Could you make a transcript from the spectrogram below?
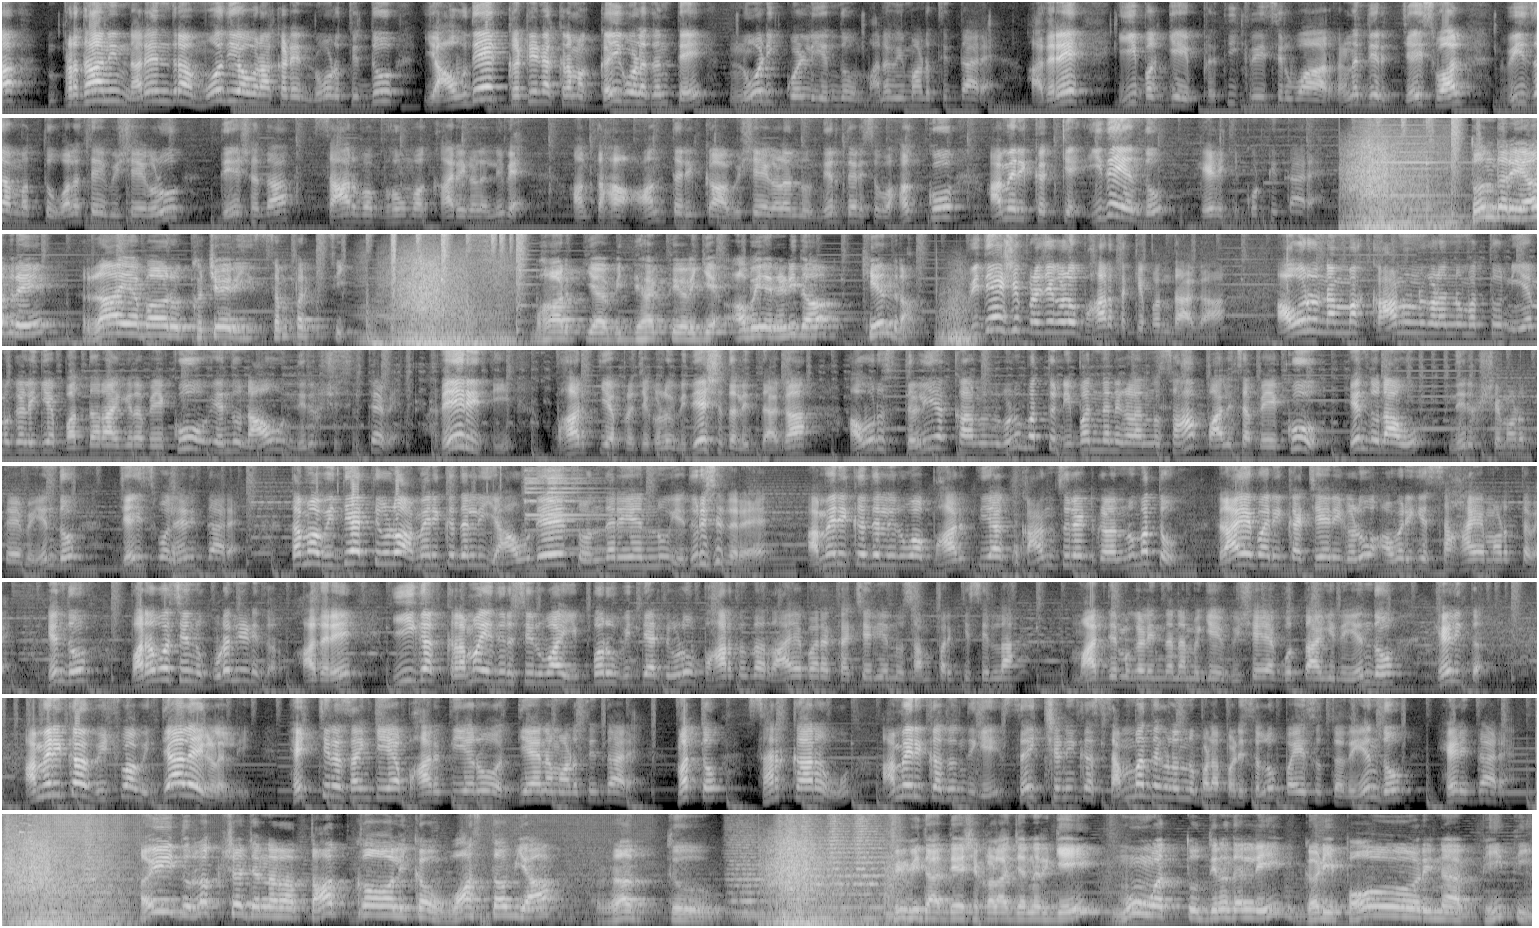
ಪ್ರಧಾನಿ ನರೇಂದ್ರ ಮೋದಿ ಅವರ ಕಡೆ ನೋಡುತ್ತಿದ್ದು ಯಾವುದೇ ಕಠಿಣ ಕ್ರಮ ಕೈಗೊಳ್ಳದಂತೆ ನೋಡಿಕೊಳ್ಳಿ ಎಂದು ಮನವಿ ಮಾಡುತ್ತಿದ್ದಾರೆ. ಆದರೆ ಈ ಬಗ್ಗೆ ಪ್ರತಿಕ್ರಿಯಿಸಿರುವ ರಣಧೀರ್ ಜೈಸ್ವಾಲ್, ವೀಸಾ ಮತ್ತು ವಲಸೆ ವಿಷಯಗಳು ದೇಶದ ಸಾರ್ವಭೌಮ ಕಾರ್ಯಗಳಲ್ಲಿವೆ. ಅಂತಹ ಆಂತರಿಕ ವಿಷಯಗಳನ್ನು ನಿರ್ಧರಿಸುವ ಹಕ್ಕು ಅಮೆರಿಕಕ್ಕೆ ಇದೆ ಎಂದು ಹೇಳಿಕೆ ಕೊಟ್ಟಿದ್ದಾರೆ. ತೊಂದರೆಯಾದರೆ ರಾಯಭಾರು ಕಚೇರಿ ಸಂಪರ್ಕಿಸಿ. ಭಾರತೀಯ ವಿದ್ಯಾರ್ಥಿಗಳಿಗೆ ಅಭಯ ನೀಡಿದ ಕೇಂದ್ರ. ವಿದೇಶಿ ಪ್ರಜೆಗಳು ಭಾರತಕ್ಕೆ ಬಂದಾಗ ಅವರು ನಮ್ಮ ಕಾನೂನುಗಳನ್ನು ಮತ್ತು ನಿಯಮಗಳಿಗೆ ಬದ್ಧರಾಗಿರಬೇಕು ಎಂದು ನಾವು ನಿರೀಕ್ಷಿಸುತ್ತೇವೆ. ಅದೇ ರೀತಿ ಭಾರತೀಯ ಪ್ರಜೆಗಳು ವಿದೇಶದಲ್ಲಿದ್ದಾಗ ಅವರು ಸ್ಥಳೀಯ ಕಾನೂನುಗಳು ಮತ್ತು ನಿಬಂಧನೆಗಳನ್ನು ಸಹ ಪಾಲಿಸಬೇಕು ಎಂದು ನಾವು ನಿರೀಕ್ಷೆ ಮಾಡುತ್ತೇವೆ ಎಂದು ಜೈಸ್ವಾಲ್ ಹೇಳಿದ್ದಾರೆ. ತಮ್ಮ ವಿದ್ಯಾರ್ಥಿಗಳು ಅಮೆರಿಕದಲ್ಲಿ ಯಾವುದೇ ತೊಂದರೆಯನ್ನು ಎದುರಿಸಿದರೆ ಅಮೆರಿಕದಲ್ಲಿರುವ ಭಾರತೀಯ ಕಾನ್ಸುಲೇಟ್ಗಳನ್ನು ಮತ್ತು ರಾಯಭಾರಿ ಕಚೇರಿಗಳು ಅವರಿಗೆ ಸಹಾಯ ಮಾಡುತ್ತವೆ ಎಂದು ಭರವಸೆಯನ್ನು ಕೂಡ ನೀಡಿದರು ಆದರೆ ಈಗ ಕ್ರಮ ಎದುರಿಸಿರುವ ಇಬ್ಬರು ವಿದ್ಯಾರ್ಥಿಗಳು ಭಾರತದ ರಾಯಭಾರ ಕಚೇರಿಯನ್ನು ಸಂಪರ್ಕಿಸಿಲ್ಲ. ಮಾಧ್ಯಮಗಳಿಂದ ನಮಗೆ ವಿಷಯ ಗೊತ್ತಾಗಿದೆ ಎಂದು ಹೇಳಿದ್ದರು. ಅಮೆರಿಕ ವಿಶ್ವವಿದ್ಯಾಲಯಗಳಲ್ಲಿ ಹೆಚ್ಚಿನ ಸಂಖ್ಯೆಯ ಭಾರತೀಯರು ಅಧ್ಯಯನ ಮಾಡುತ್ತಿದ್ದಾರೆ ಮತ್ತು ಸರ್ಕಾರವು ಅಮೆರಿಕದೊಂದಿಗೆ ಶೈಕ್ಷಣಿಕ ಸಂಬಂಧಗಳನ್ನು ಬಲಪಡಿಸಲು ಬಯಸುತ್ತದೆ ಎಂದು ಹೇಳಿದ್ದಾರೆ. ಐದು ಲಕ್ಷ ಜನರ ತಾತ್ಕಾಲಿಕ ವಾಸ್ತವ್ಯ ರದ್ದು. ವಿವಿಧ ದೇಶಗಳ ಜನರಿಗೆ ಮೂವತ್ತು ದಿನದಲ್ಲಿ ಗಡಿಪೋರಿನ ಭೀತಿ.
